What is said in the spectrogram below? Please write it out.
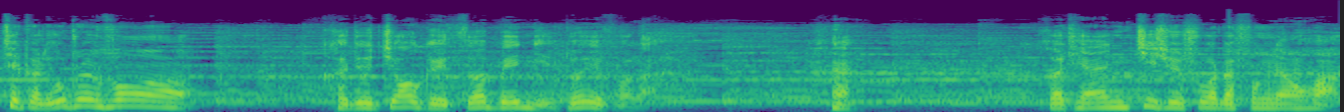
这个流川枫，可就交给泽北你对付了。哼，和田继续说着风凉话。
